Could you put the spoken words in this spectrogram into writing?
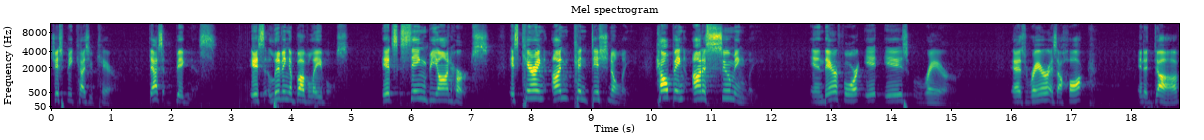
just because you care. That's bigness. It's living above labels. It's seeing beyond hurts. It's caring unconditionally, helping unassumingly, and therefore it is rare. As rare as a hawk and a dove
